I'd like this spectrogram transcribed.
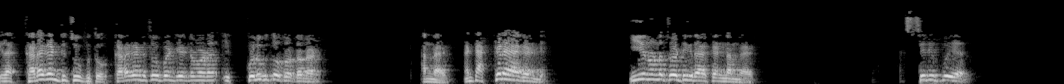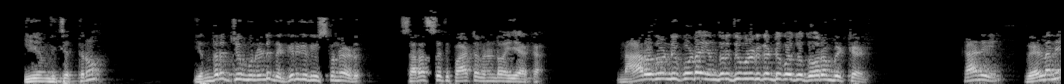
ఇలా కడగంటి చూపుతో కడగంటి చూపు అంటే ఏంటన్నాడు ఈ కొలుగుతో తోటన్నాడు. అన్నాడు. అంటే అక్కడే ఆగండి. ఈయనున్న చోటికి రాకండి అన్నాడు. ఆశ్చర్యపోయారు. ఏం విచిత్రం? ఇంద్రజుమునుడి దగ్గరికి తీసుకున్నాడు. సరస్వతి పాట వినడం అయ్యాక. నారదుడిని కూడా ఇంద్రజుమునుడి కంటే కొంచెం దూరం పెట్టాడు. కానీ వీళ్ళని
